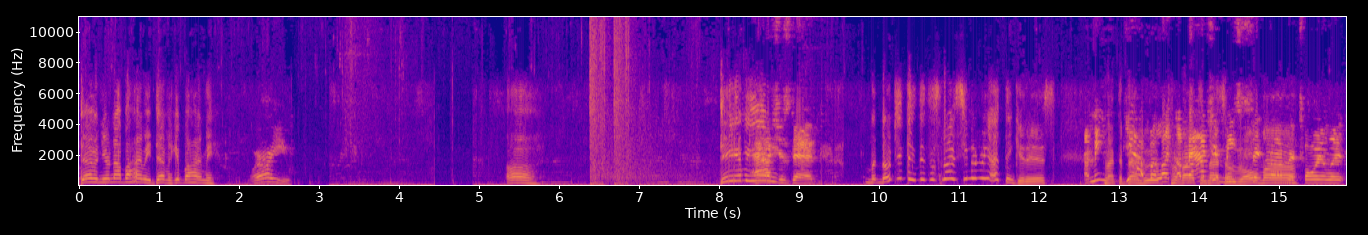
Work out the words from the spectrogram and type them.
Devin, you're not behind me. Devin, get behind me. Where are you? Uh. Deviant! Ash is dead. But don't you think this is nice scenery? I think it is. I mean, Like the yeah, bamboo but like imagine nice me sitting on the toilet,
